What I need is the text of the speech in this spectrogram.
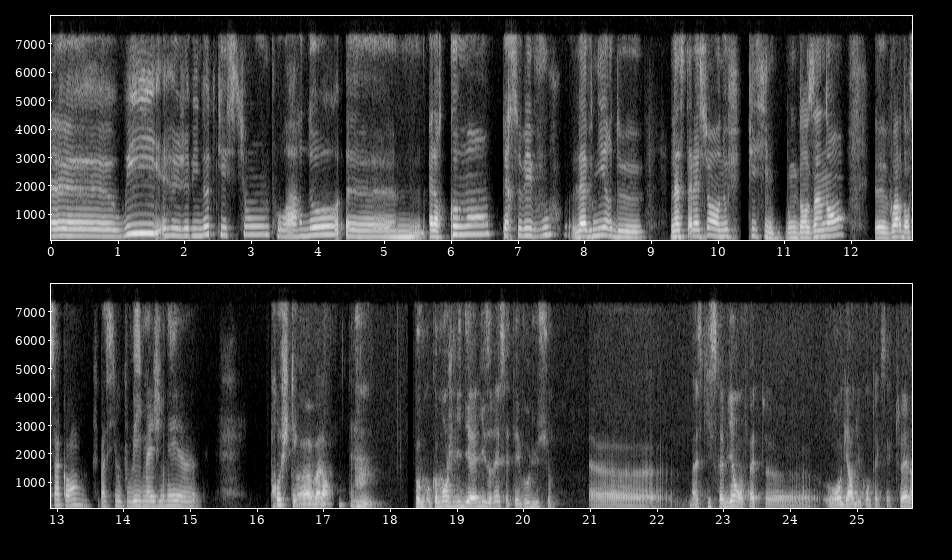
Euh, Oui, euh, j'avais une autre question pour Arnaud. Euh, alors, comment percevez-vous l'avenir de l'installation en officine? Donc, dans un an, voire dans cinq ans Je ne sais pas si vous pouvez imaginer projeter. Bah alors, comment je l'idéaliserais cette évolution? Bah, Ce qui serait bien, en fait, au regard du contexte actuel,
